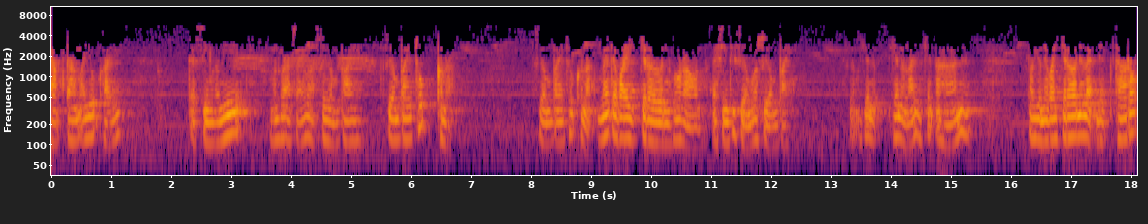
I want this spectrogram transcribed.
ดับตามอายุไข แต่สิ่งเหล่านี้มันก็อาศัยว่าเสื่อมไป เสื่อมไปทุกขณะ เสื่อมไปทุกขณะ แม้แต่วัยเจริญของเราไอ้สิ่งที่เสื่อมก็เสื่อมไป เสื่อมเช่นเช่นอะไร เช่นอาหารเนี่ยเราอยู่ในวัยเจริญนี่แหละ เด็กทารก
